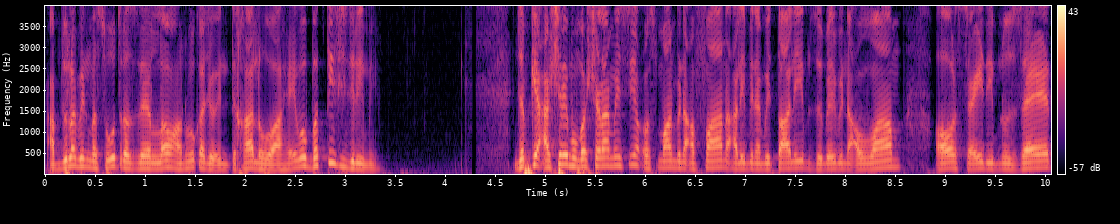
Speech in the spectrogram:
عبداللہ بن مسعود رضی اللہ عنہ کا جو انتقال ہوا ہے وہ بتیس ہجری میں۔ جبکہ عشر مبشرہ میں سے عثمان بن عفان، علی بن ابی طالب، زبیر بن عوام اور سعید ابن زید،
